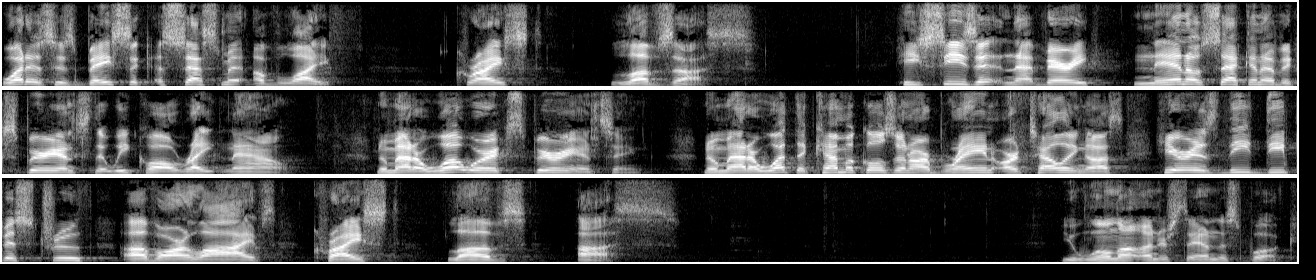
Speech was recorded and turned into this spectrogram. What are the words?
what is his basic assessment of life? Christ loves us. He sees it in that very nanosecond of experience that we call right now. No matter what we're experiencing, no matter what the chemicals in our brain are telling us, here is the deepest truth of our lives Christ loves us. You will not understand this book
